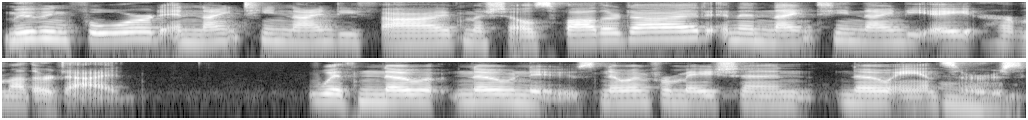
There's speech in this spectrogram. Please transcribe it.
Moving forward in 1995, Michelle's father died, and in 1998, her mother died, with no no news, no information, no answers.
